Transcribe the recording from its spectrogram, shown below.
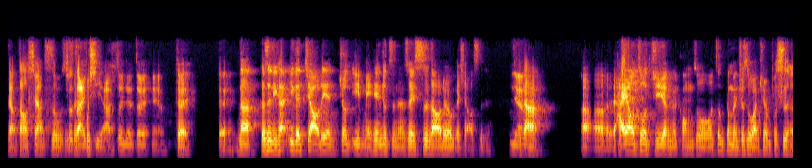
到到现在四五十岁不行啊。对对对，对对对。那可是你看，一个教练就一每天就只能睡四到六个小时.那呃还要做 GM 的工作，这根本就是完全不适合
